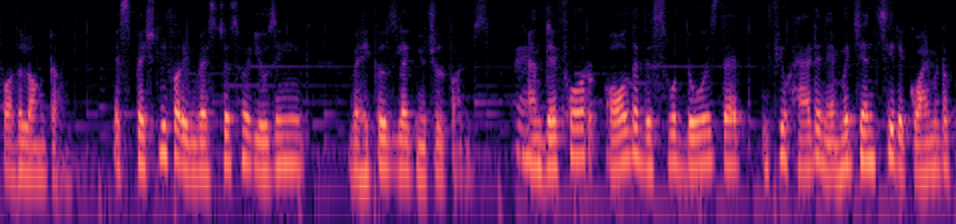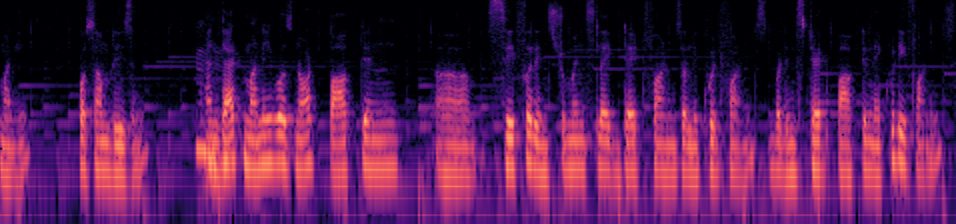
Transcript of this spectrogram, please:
for the long term, especially for investors who are using vehicles like mutual funds. Right. And therefore, all that this would do is that if you had an emergency requirement of money for some reason, mm-hmm. and that money was not parked in uh, safer instruments like debt funds or liquid funds, but instead parked in equity funds,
